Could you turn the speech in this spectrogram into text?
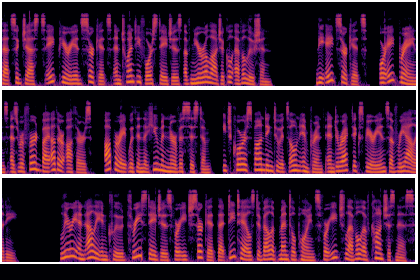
that suggests 8 period circuits and 24 stages of neurological evolution. The 8 circuits, or 8 brains as referred by other authors, operate within the human nervous system, each corresponding to its own imprint and direct experience of reality. Leary and Alli include three stages for each circuit that details developmental points for each level of consciousness.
